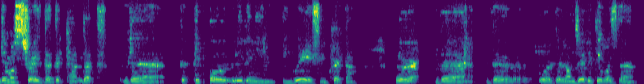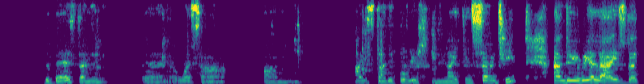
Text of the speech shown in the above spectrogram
demonstrate that the that the the people living in, in Greece in Crete where the the where the longevity was the the best and uh, was a, um, a study published in 1970, and they realized that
